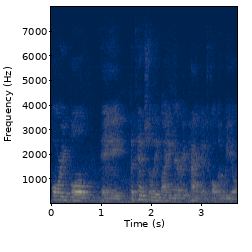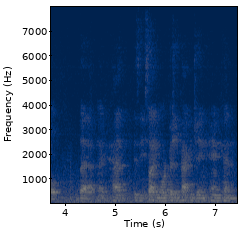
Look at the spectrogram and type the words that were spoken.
or you pull a potentially binary package called a wheel that had, is the slightly more efficient packaging and can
